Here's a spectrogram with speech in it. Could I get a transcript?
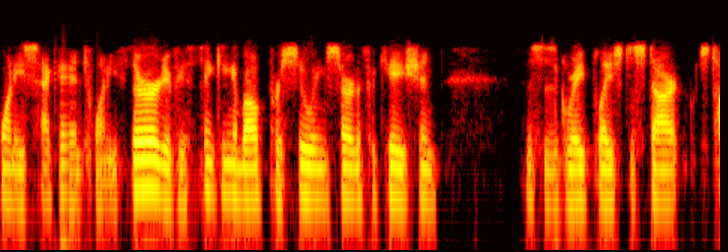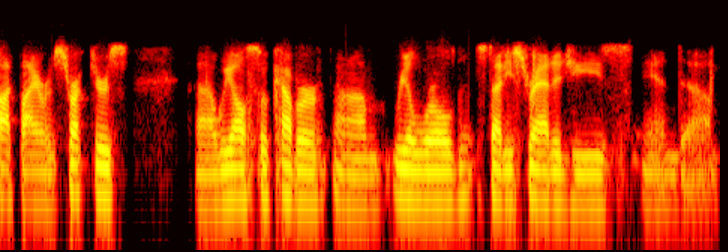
22nd and 23rd. If you're thinking about pursuing certification, this is a great place to start. It's taught by our instructors. Uh, we also cover um, real world study strategies and um,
